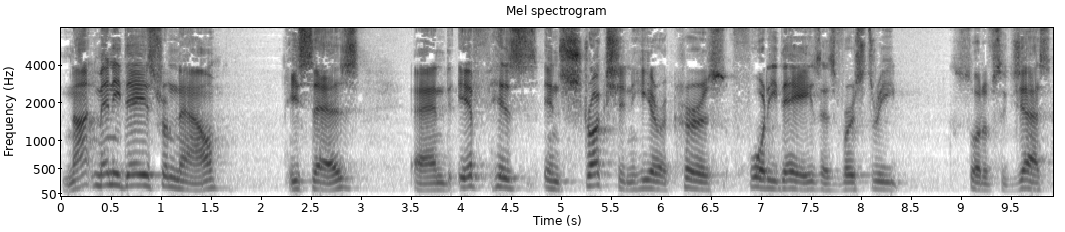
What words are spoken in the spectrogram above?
Not many days from now, he says, and if his instruction here occurs 40 days, as verse 3 sort of suggests,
